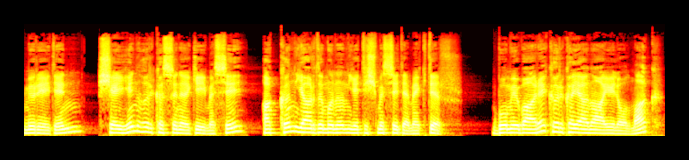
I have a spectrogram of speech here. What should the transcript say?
Müridin, şeyhin hırkasını giymesi, hakkın yardımının yetişmesi demektir. Bu mübarek hırkaya nail olmak,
